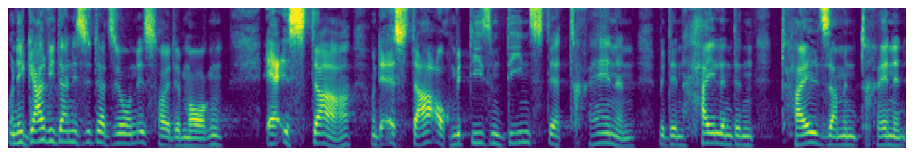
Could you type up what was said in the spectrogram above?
Und egal wie deine Situation ist heute Morgen, er ist da und er ist da auch mit diesem Dienst der Tränen, mit den heilenden, teilsamen Tränen.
